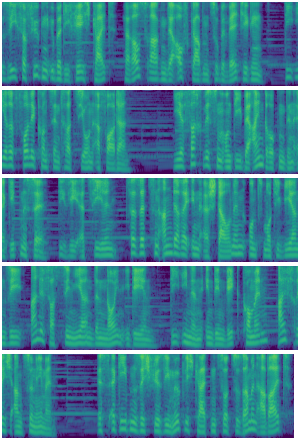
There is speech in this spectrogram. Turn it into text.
Sie verfügen über die Fähigkeit, herausragende Aufgaben zu bewältigen, die Ihre volle Konzentration erfordern. Ihr Fachwissen und die beeindruckenden Ergebnisse, die Sie erzielen, versetzen andere in Erstaunen und motivieren Sie, alle faszinierenden neuen Ideen, die Ihnen in den Weg kommen, eifrig anzunehmen. Es ergeben sich für Sie Möglichkeiten zur Zusammenarbeit,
